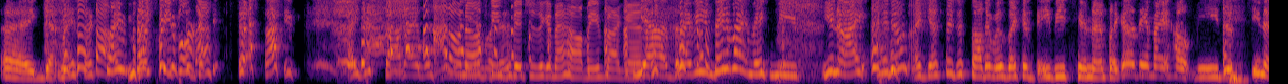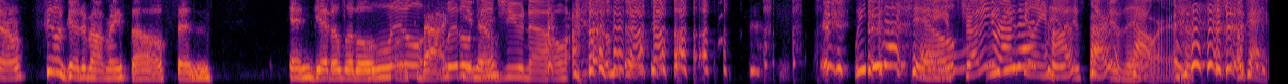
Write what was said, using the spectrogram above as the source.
uh, get my sex life. Most back people right. I, I just thought I was. I don't know if these bitches are gonna help me fucking. Yeah, but I mean, they might make me. You know, I I don't. I guess I just thought it was like a baby tune up. Like, oh, they might help me just you know feel good about myself and and get a little Little back. little you know? did you know. We do that too. Hey, strutting We around feeling too. hot That's is, part is of it. power. okay.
